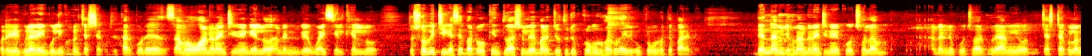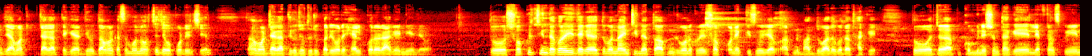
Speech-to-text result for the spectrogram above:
ওরা রেগুলার আমি বোলিং করার চেষ্টা করছে। তারপরে সামাও আন্ডার নাইনটিনে গেলো আন্ডার নাইনটিনে ওয়াইসিএল খেললো। তো সবই ঠিক আছে বাট ও কিন্তু আসলে মানে যতটুকু প্রমোট হওয়ার কথা এরকম প্রমোট হতে পারেনি। দেন আমি যখন আন্ডার নাইনটিনের কোচ হলাম আন্ডার নাইনটিন কোচ হওয়ার পরে আমিও চেষ্টা করলাম যে আমার জায়গা থেকে, আর যেহেতু আমার কাছে মনে হচ্ছে যে ও পটেন্সিয়াল তো আমার জায়গা থেকে যতটুকু পারি ওর হেল্প করার আগে নিয়ে যাওয়া। তো সব কিছু চিন্তা করে এই জায়গায় তোমার নাইনটিন তো আপনি মনে করেন সব অনেক কিছু যে আপনার বাধ্যবাধকতা থাকে। তো কম্বিনেশন থাকে left hand spin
